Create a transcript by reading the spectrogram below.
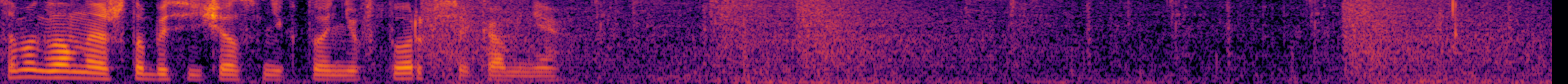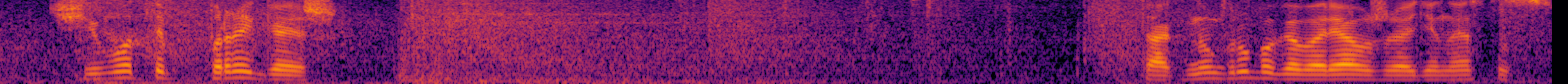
Самое главное, чтобы сейчас никто не вторгся ко мне. Чего ты прыгаешь? Так, ну, грубо говоря, уже один эстус.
